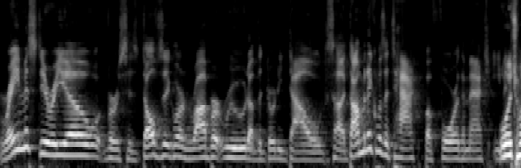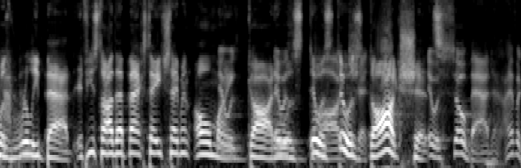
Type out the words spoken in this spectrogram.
Rey Mysterio versus Dolph Ziggler and Robert Roode of the Dirty Dogs. Uh, Dominik was attacked before the match even which was happened. really bad. If you saw that backstage segment, oh my was- god, it it, was was, it was it was shit. dog shit. It was so bad. I have a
